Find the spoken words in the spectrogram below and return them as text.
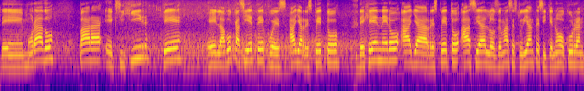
de morado para exigir que en la Boca 7 pues haya respeto de género, haya respeto hacia los demás estudiantes y que no ocurran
